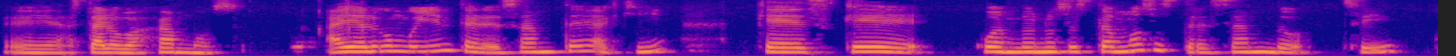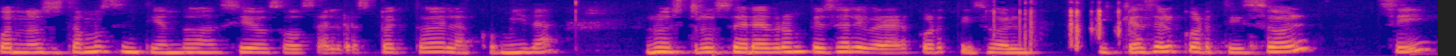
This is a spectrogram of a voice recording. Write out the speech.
eh, hasta lo bajamos. Hay algo muy interesante aquí que es que cuando nos estamos estresando, ¿sí? Cuando nos estamos sintiendo ansiosos al respecto de la comida, nuestro cerebro empieza a liberar cortisol. ¿Y qué hace el cortisol? ¿Sí?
